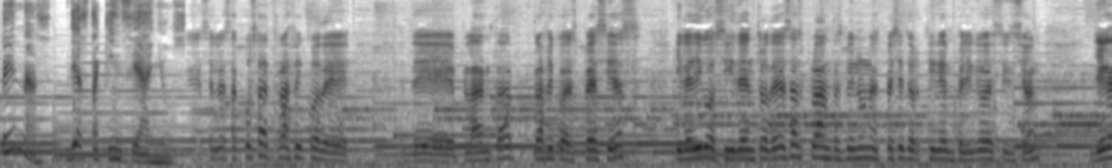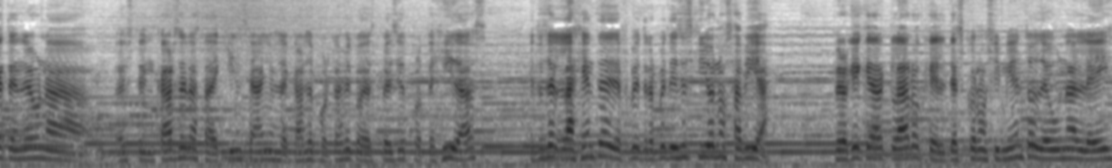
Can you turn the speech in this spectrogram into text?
penas de hasta 15 años. Se les acusa de tráfico de, de planta, tráfico de especies y le digo, si dentro de esas plantas viene una especie de orquídea en peligro de extinción, llega a tener una este, cárcel hasta de 15 años de cárcel por tráfico de especies protegidas entonces la gente de repente dice es que yo no sabía, pero hay que quedar claro que el desconocimiento de una ley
